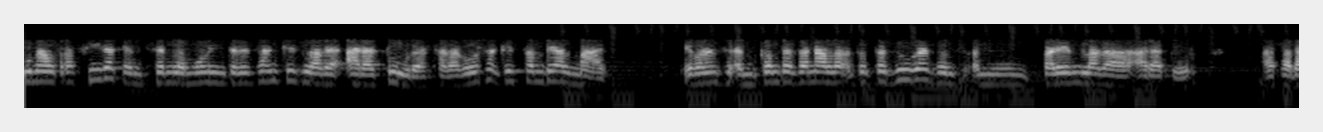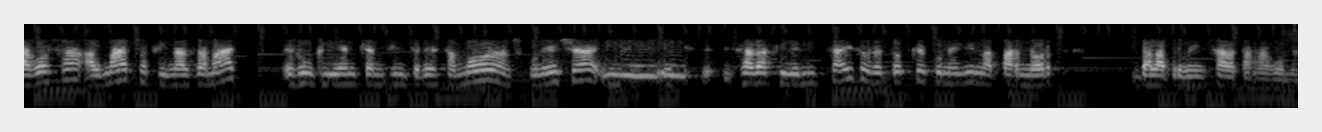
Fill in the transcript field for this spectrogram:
una altra fira que em sembla molt interessant, que és la d'Aratur, a Saragossa, que és també al maig. Llavors, en comptes d'anar a totes dues, doncs farem la d'Aratur a Saragossa al maig, a finals de maig. És un client que ens interessa molt, ens conèixer i, i s'ha de fidelitzar i sobretot que coneguin la part nord de la província de Tarragona.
